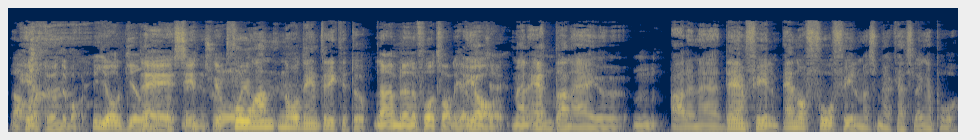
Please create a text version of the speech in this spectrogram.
Ja. helt underbar. Ja, gud. Det är sinnessjukt. Tvåan nådde inte riktigt upp. Nej, men den är fortfarande helt Ja, okej. men ettan är ju... Mm. Ja, den är, det är en film, en av få filmer som jag kan slänga på.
